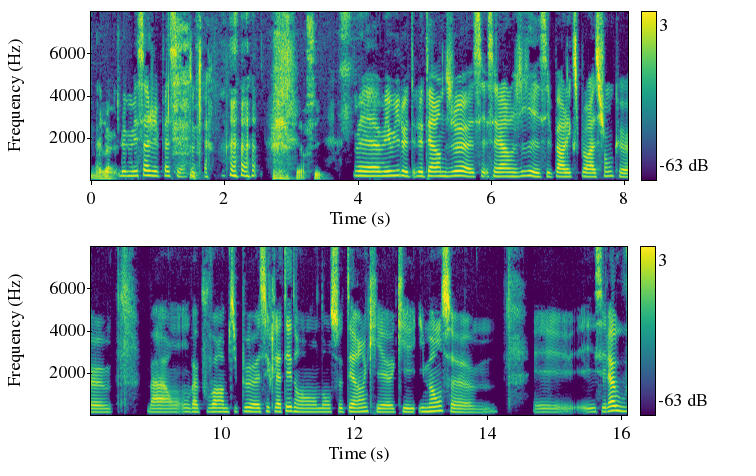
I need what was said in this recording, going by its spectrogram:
le, message est passé en tout cas. Merci. Mais, mais oui, le, le terrain de jeu euh, s'élargit et c'est par l'exploration que bah, on, va pouvoir un petit peu s'éclater dans, dans, ce terrain qui est, qui est immense. Euh, et, c'est là où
